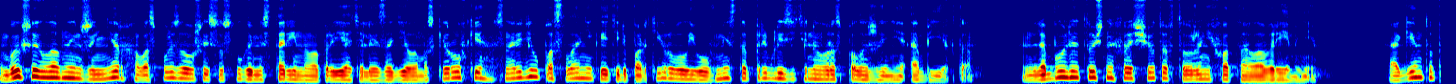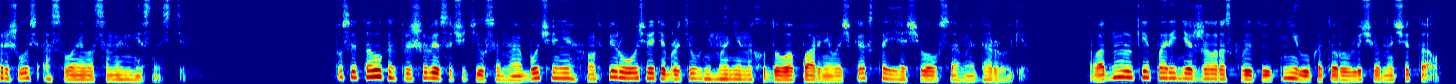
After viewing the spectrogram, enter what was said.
бывший главный инженер, воспользовавшись услугами старинного приятеля из отдела маскировки, снарядил посланника и телепортировал его в место приблизительного расположения объекта. Для более точных расчетов тоже не хватало времени. Агенту пришлось осваиваться на местности. После того, как пришелец очутился на обочине, он в первую очередь обратил внимание на худого парня в очках, стоящего у самой дороги. В одной руке парень держал раскрытую книгу, которую увлеченно читал,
